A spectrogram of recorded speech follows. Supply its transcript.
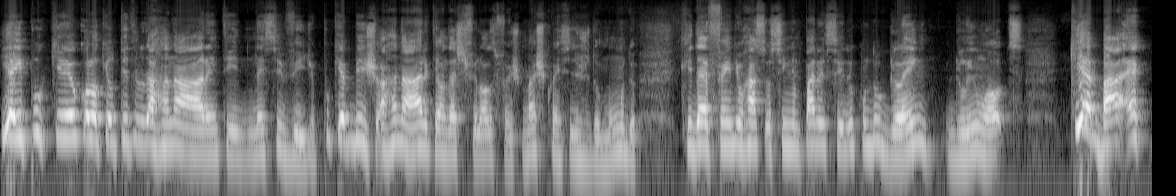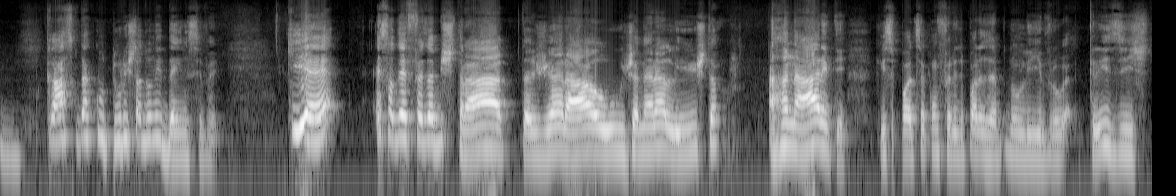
E aí, por que eu coloquei o título da Hannah Arendt nesse vídeo? Porque, bicho, a Hannah Arendt é uma das filósofas mais conhecidas do mundo que defende um raciocínio parecido com o do Glenn, Glenn Waltz, que é, é clássico da cultura estadunidense, velho. Que é essa defesa abstrata, geral, generalista. A Hannah Arendt que isso pode ser conferido, por exemplo, no livro Crises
